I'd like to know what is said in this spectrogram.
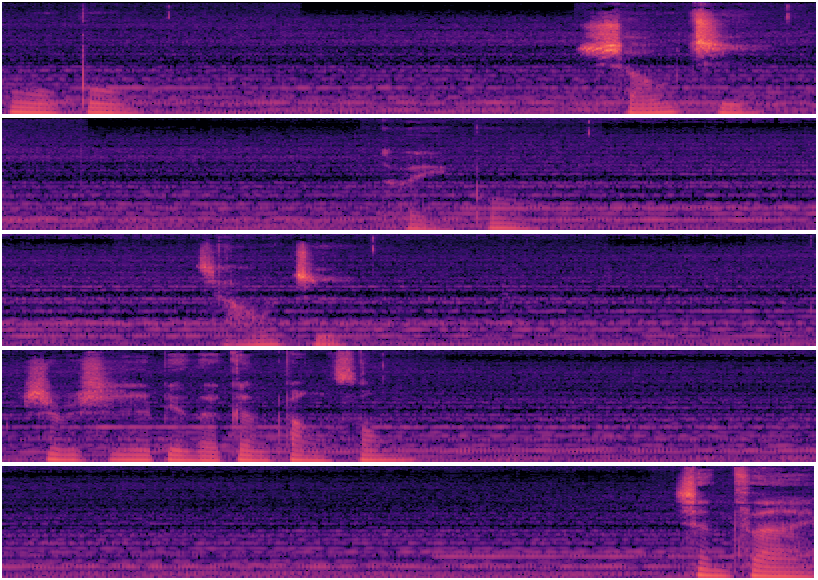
腹部、手指、腿部、脚趾。是不是变得更放松？现在，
